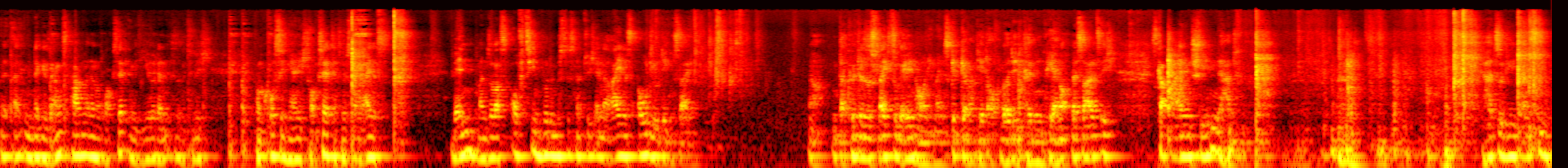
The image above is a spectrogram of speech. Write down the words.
mit, mit einer Gesangspartnerin und Roxette imitiere, dann ist es natürlich vom Aussehen her nicht Roxette. Das müsste ein reines, wenn man sowas aufziehen würde, müsste es natürlich ein reines Audio-Ding sein. Ja, und da könnte es vielleicht sogar hinhauen. Ich meine, es gibt garantiert auch Leute, die können PR noch besser als ich. Es gab einen in Schweden, der hat, der hat so die ganzen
